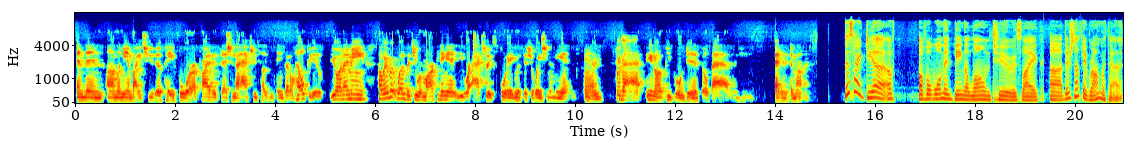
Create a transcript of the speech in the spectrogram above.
and then um, let me invite you to pay for a private session i actually tell you things that'll help you. You know what i mean? However it was that you were marketing it you were actually exploiting the situation in the end. And for that you know people didn't feel bad when he at his demise this idea of of a woman being alone too is like uh, there's nothing wrong with that.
